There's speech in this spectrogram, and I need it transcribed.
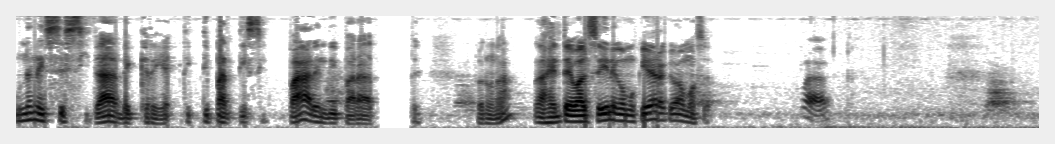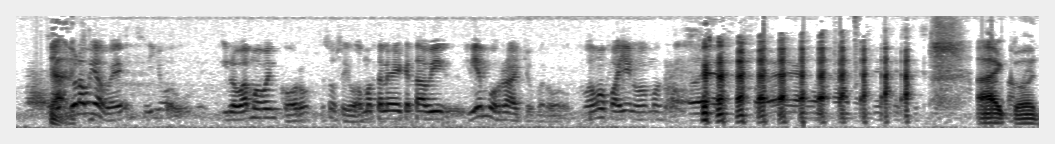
una necesidad de, crear, de, de participar en disparate. Pero nada, la gente va al cine como quiera, ¿qué vamos a hacer? Claro. Ya, Yo la voy a ver, sí, yo, y lo vamos a ver en coro. Eso sí, vamos a tener que estar bien, bien borracho, pero vamos para allá y nos vamos a reír. Ay, coño.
